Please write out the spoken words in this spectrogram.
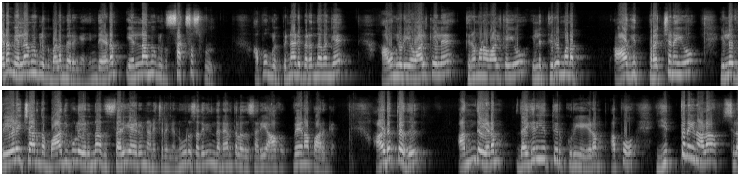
இடம் எல்லாமே உங்களுக்கு பலம் பெறுங்க. இந்த இடம் எல்லாமே உங்களுக்கு சக்ஸஸ்ஃபுல் அப்போ உங்களுக்கு பின்னாடி பிறந்தவங்க அவங்களுடைய வாழ்க்கையில் திருமண வாழ்க்கையோ இல்லை திருமண ஆகி பிரச்சனையோ இல்லை வேலை சார்ந்த பாதிப்புகளோ இருந்தால் அது சரியாயிடும்னு நினச்சிடுங்க. நூறு சதவீதம் இந்த நேரத்தில் அது சரியாகும். வேணா பாருங்கள் அடுத்தது அந்த இடம் தைரியத்திற்குரிய இடம். அப்போ இத்தனை நாளாக சில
